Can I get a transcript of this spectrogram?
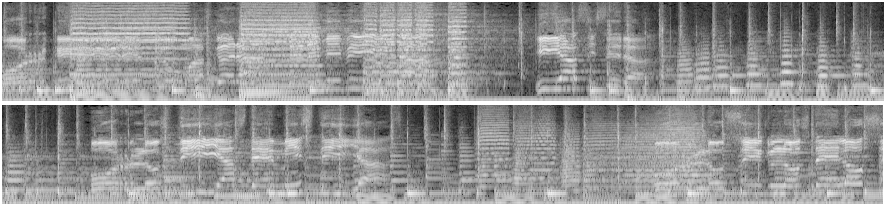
Porque eres lo más grande de mi vida. Y así será. Por los días de mis días, por los siglos de los prefiero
